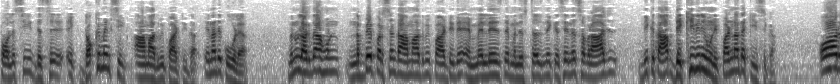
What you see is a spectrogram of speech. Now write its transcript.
ਪਾਲਿਸੀ ਇੱਕ ਡਾਕੂਮੈਂਟ ਸੀ ਆਮ ਆਦਮੀ ਪਾਰਟੀ ਦਾ, ਇਹਨਾਂ ਦੇ ਕੋਲ ਆ। ਮੈਨੂੰ ਲੱਗਦਾ ਹੁਣ 90% ਆਮ ਆਦਮੀ ਪਾਰਟੀ ਦੇ ਐਮਐਲਏਜ਼ ਤੇ ਮਿਨਿਸਟਰਸ ਨੇ ਕਿਸੇ ਨੇ ਸਵਰਾਜ ਦੀ ਕਿਤਾਬ ਦੇਖੀ ਵੀ ਨਹੀਂ ਹੋਣੀ ਪੜਨਾ ਤਾਂ ਕੀ ਸੀਗਾ। ਔਰ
